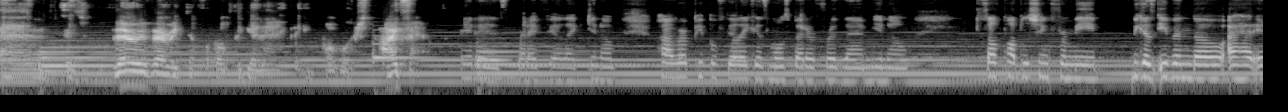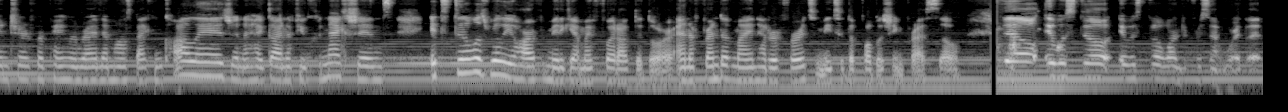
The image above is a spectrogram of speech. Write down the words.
and it's very, very difficult to get anything published. I found. It is, but I feel like, you know, however people feel like is most better for them, you know, self publishing for me because even though I had interned for Penguin Random House back in college and I had gotten a few connections, it still was really hard for me to get my foot out the door. And a friend of mine had referred to me to the publishing press, so still, it was still, it was still 100% worth it.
